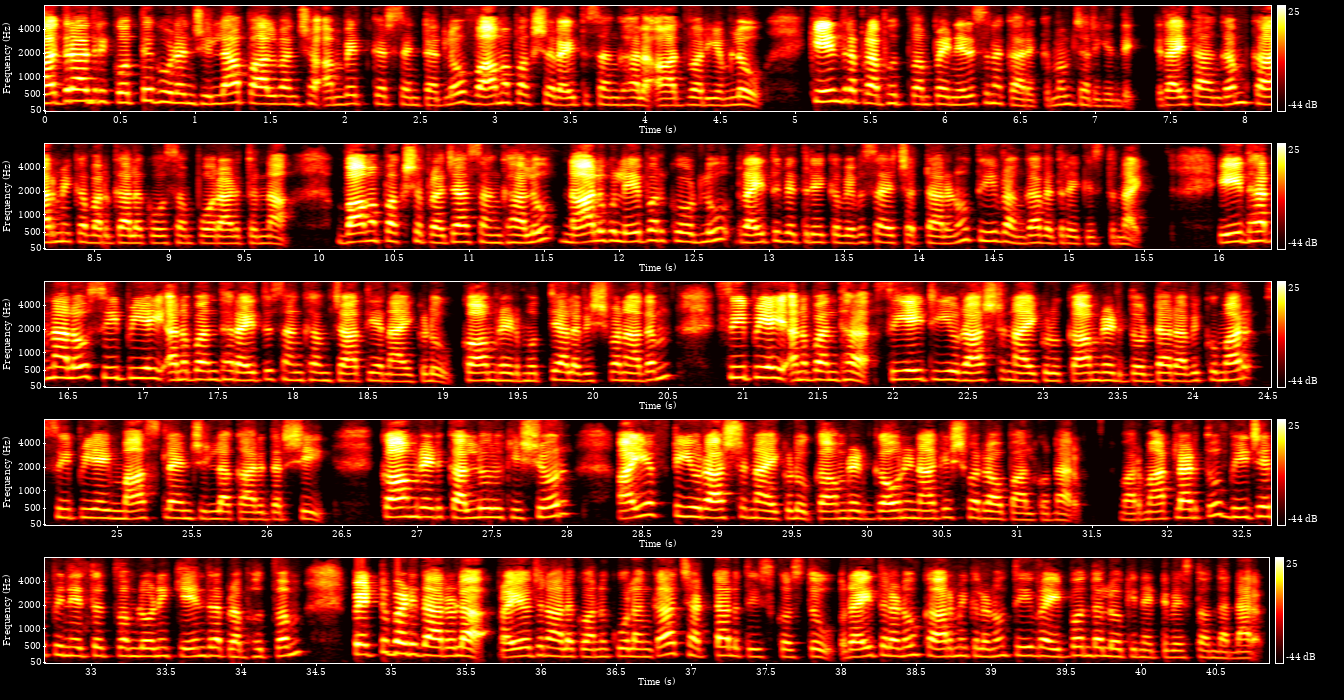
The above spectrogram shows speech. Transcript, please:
భద్రాద్రి కొత్తగూడెం జిల్లా పాల్వంచ అంబేద్కర్ సెంటర్లో వామపక్ష రైతు సంఘాల ఆధ్వర్యంలో కేంద్ర ప్రభుత్వంపై నిరసన కార్యక్రమం జరిగింది. రైతాంగం కార్మిక వర్గాల కోసం పోరాడుతున్న వామపక్ష ప్రజా సంఘాలు నాలుగు లేబర్ కోడ్లు రైతు వ్యతిరేక వ్యవసాయ చట్టాలను తీవ్రంగా వ్యతిరేకిస్తున్నాయి. ఈ ధర్నాలో సిపిఐ అనుబంధ రైతు సంఘం జాతీయ నాయకుడు కామ్రేడ్ ముత్యాల విశ్వనాథం సిపిఐ అనుబంధ సిఐటియు రాష్ట్ర నాయకుడు comrade Dodda Ravikumar CPI mass line జిల్లా కార్యదర్శి కామ్రేడ్ కల్లూరు కిషోర్ ఐఎఫ్టియు రాష్ట్ర నాయకుడు కామ్రేడ్ కామ్రేడ్ గౌని నాగేశ్వరరావు పాల్గొన్నారు. వారు మాట్లాడుతూ బీజేపీ నేతృత్వంలోని కేంద్ర ప్రభుత్వం పెట్టుబడిదారుల ప్రయోజనాలకు అనుకూలంగా చట్టాలు తీసుకొస్తూ రైతులను కార్మికులను తీవ్ర ఇబ్బందుల్లోకి నెట్టివేస్తోందన్నారు.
